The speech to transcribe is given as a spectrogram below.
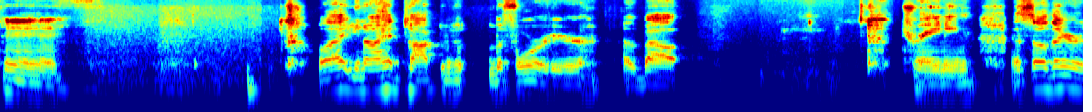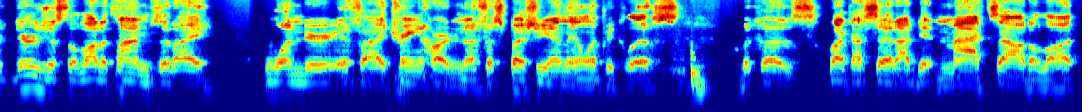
Hmm. Well, I, you know, I had talked before here about training, and so there, there's just a lot of times that I wonder if I train hard enough, especially on the Olympic lifts, because, like I said, I didn't max out a lot,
